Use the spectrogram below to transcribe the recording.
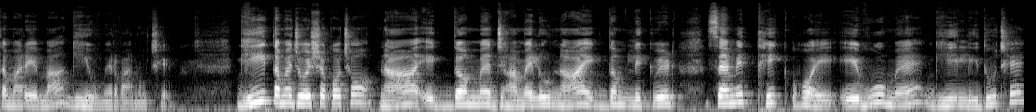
તમારે એમાં ઘી ઉમેરવાનું છે. ઘી તમે જોઈ શકો છો. ના, એકદમ મેં જામેલું, ના, એકદમ લિક્વિડ સેમી થીક હોય એવું મેં ઘી લીધું છે.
